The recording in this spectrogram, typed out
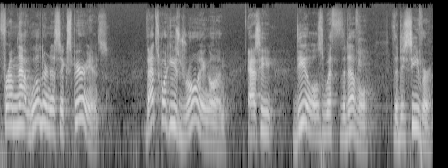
from that wilderness experience. That's what he's drawing on as he deals with the devil, the deceiver.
